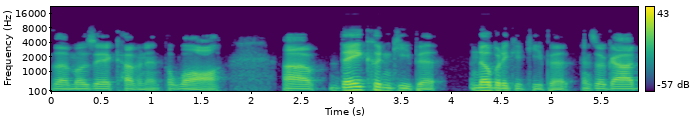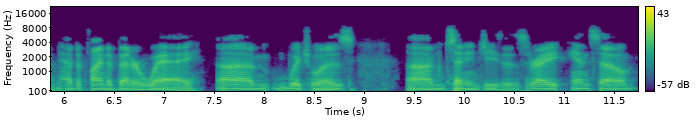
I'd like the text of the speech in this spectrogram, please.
the Mosaic covenant, the law. Uh, they couldn't keep it. Nobody could keep it, and so God had to find a better way, um, which was um, sending Jesus, right? And so,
